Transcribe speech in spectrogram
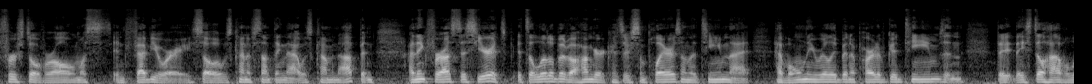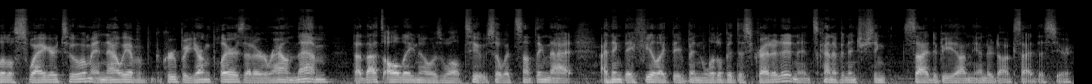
first overall almost in February. So it was kind of something that was coming up. And I think for us this year, it's it's a little bit of a hunger because there's some players on the team that have only really been a part of good teams and they, they still have a little swagger to them. And now we have a group of young players that are around them that that's all they know as well too. So it's something that I think they feel like they've been a little bit discredited, and it's kind of an interesting side to be on the underdog side this year.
